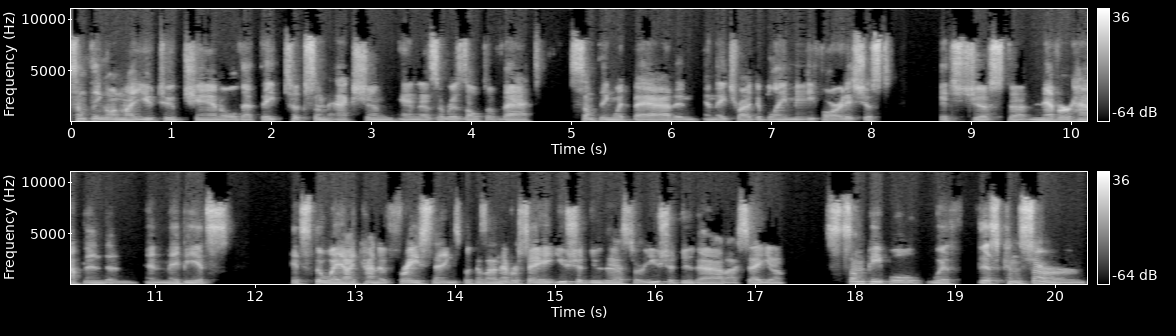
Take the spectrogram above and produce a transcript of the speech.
something on my youtube channel that they took some action and as a result of that something went bad and and they tried to blame me for it. It's just it's just uh, never happened and and maybe it's it's the way i kind of phrase things because i never say you should do this or you should do that. I say you know some people with this concern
